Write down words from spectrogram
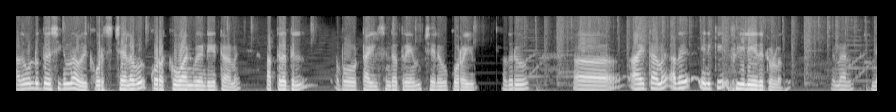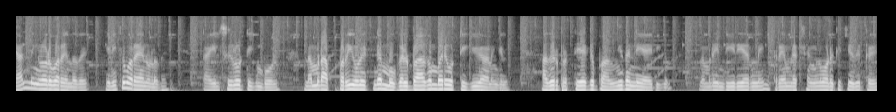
അതുകൊണ്ട് ഉദ്ദേശിക്കുന്നത് അവർക്ക് കുറച്ച് ചിലവ് കുറക്കുവാൻ വേണ്ടിയിട്ടാണ്. അത്തരത്തിൽ അപ്പോൾ ടൈൽസിന്റെ അത്രയും ചിലവ് കുറയും. അതൊരു ആയിട്ടാണ് അത് എനിക്ക് ഫീൽ ചെയ്തിട്ടുള്ളത്. എന്നാൽ ഞാൻ നിങ്ങളോട് പറയുന്നത് എനിക്ക് പറയാനുള്ളത് ടൈൽസുകൾ ഒട്ടിക്കുമ്പോൾ നമ്മുടെ അപ്പർ യൂണിറ്റിന്റെ മുകൾ ഭാഗം വരെ ഒട്ടിക്കുകയാണെങ്കിൽ അതൊരു പ്രത്യേക ഭംഗി തന്നെയായിരിക്കും. നമ്മുടെ ഇന്റീരിയറിന് ഇത്രയും ലക്ഷങ്ങൾ മുടക്കി ചെയ്തിട്ട്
